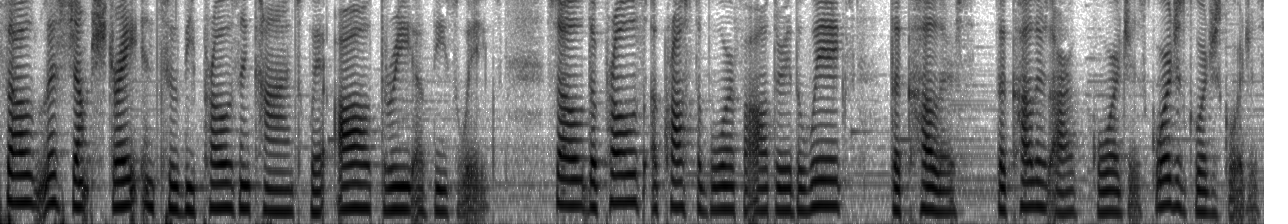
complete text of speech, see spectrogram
So let's jump straight into the pros and cons with all three of these wigs. So the pros across the board for all three of the wigs, the colors. The colors are gorgeous, gorgeous, gorgeous, gorgeous.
